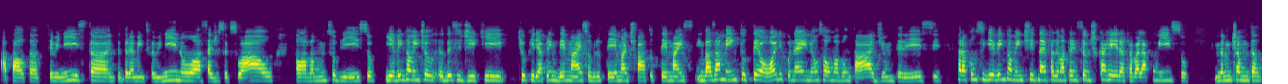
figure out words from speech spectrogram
a pauta feminista, empoderamento feminino, assédio sexual, falava muito sobre isso. E eventualmente eu, eu decidi que que eu queria aprender mais sobre o tema, de fato ter mais embasamento teórico, né, e não só uma vontade, um interesse, para conseguir eventualmente, né, fazer uma transição de carreira, trabalhar com isso. Ainda não tinha muita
